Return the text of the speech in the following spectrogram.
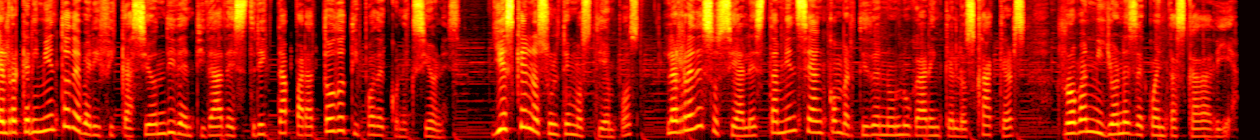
el requerimiento de verificación de identidad estricta para todo tipo de conexiones, Y es que en los últimos tiempos, las redes sociales también se han convertido en un lugar en que los hackers roban millones de cuentas cada día.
